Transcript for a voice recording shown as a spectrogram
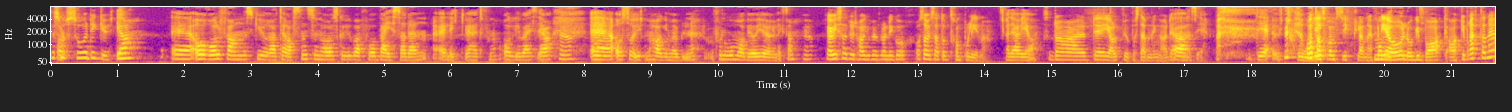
Det så så digg ut. Ja. Eh, og Rolf han skura terrassen, så nå skal vi bare få beisa den. Eller ikke, hva heter det for noe? Oljebeis. Ja. Ja. Eh, og så ut med hagemøblene. For noe må vi jo gjøre, liksom. Ja. ja, vi satte ut hagemøblene i går, og så har vi satt opp trampoline. Ja, det har vi òg. Så da, det hjalp jo på stemninga, det Ja. kan jeg si. Det er utrolig. Og tatt fram syklene. For Mange- de har også ligget bak akebrettene,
